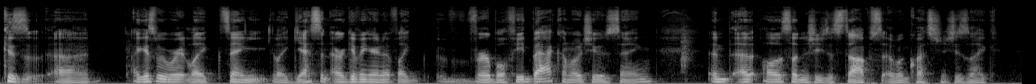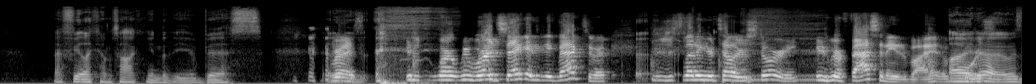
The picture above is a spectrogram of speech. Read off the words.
because uh, I guess we were like saying like yes and or giving her enough like verbal feedback on what she was saying, and uh, all of a sudden she just stops at one question. She's like, "I feel like I'm talking into the abyss." And Right. was- we're, we weren't saying anything back to her. We were just letting her tell her story because we were fascinated by it. Of I course. know it was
